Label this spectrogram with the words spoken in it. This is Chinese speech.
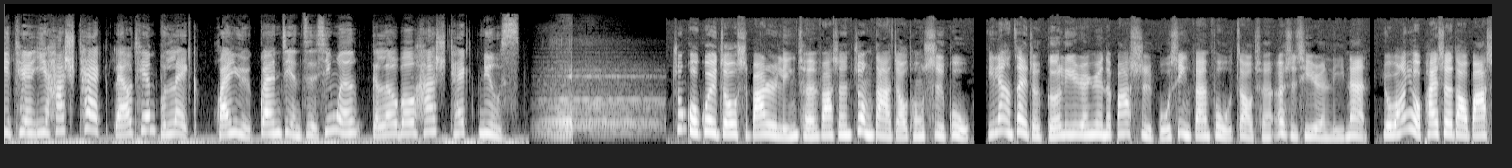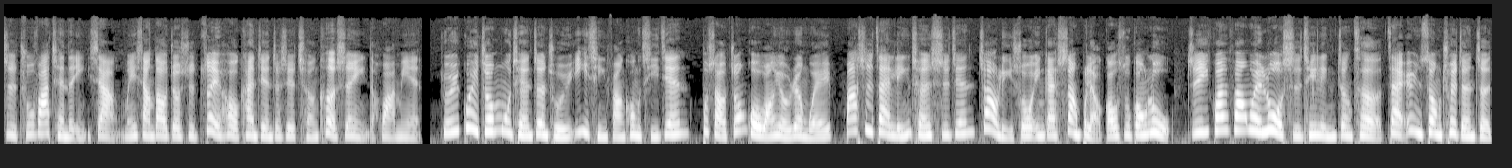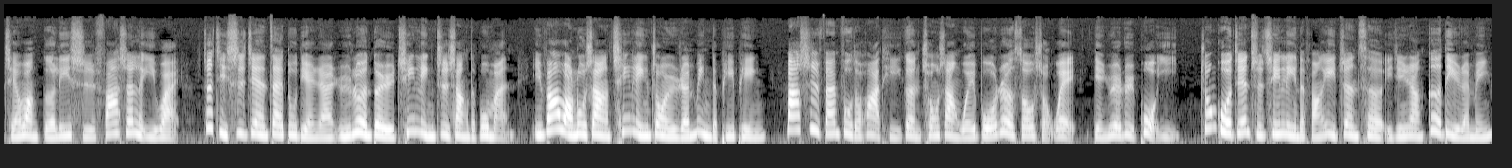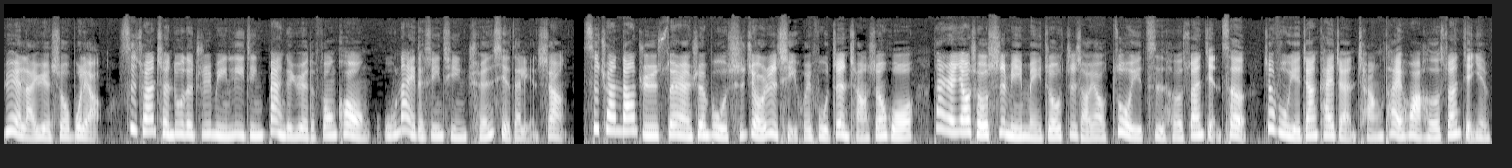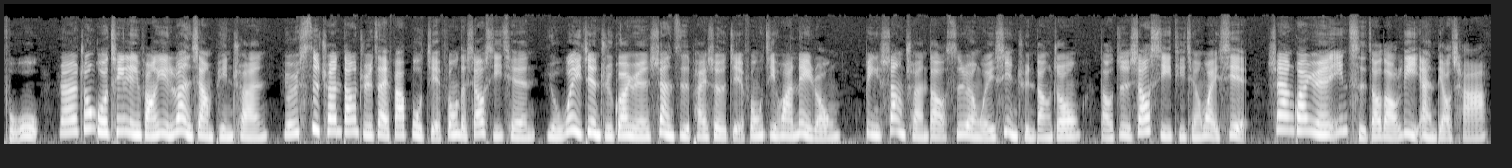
一天一 hashtag 聊天不累，环宇关键字新闻 global hashtag news。中国贵州十八日凌晨发生重大交通事故，一辆载着隔离人员的巴士不幸翻覆，造成二十七人罹难。有网友拍摄到巴士出发前的影像，没想到就是最后看见这些乘客身影的画面。由于贵州目前正处于疫情防控期间，不少中国网友认为巴士在凌晨时间照理说应该上不了高速公路，质疑官方未落实清零政策，在运送确诊者前往隔离时发生了意外。这起事件再度点燃舆论对于清零至上的不满，引发网络上“清零重于人命”的批评。巴士翻覆的话题更冲上微博热搜首位，点阅率破亿。中国坚持清零的防疫政策已经让各地人民越来越受不了。四川成都的居民历经半个月的封控，无奈的心情全写在脸上。四川当局虽然宣布十九日起恢复正常生活，但仍要求市民每周至少要做一次核酸检测。政府也将开展常态化核酸检验服务。然而，中国清零防疫乱象频传，由于四川当局在发布解封的消息前，有卫健局官员擅自拍摄解封计划内容，并上传到私人微信群当中，导致消息提前外泄。涉案官员因此遭到立案调查。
